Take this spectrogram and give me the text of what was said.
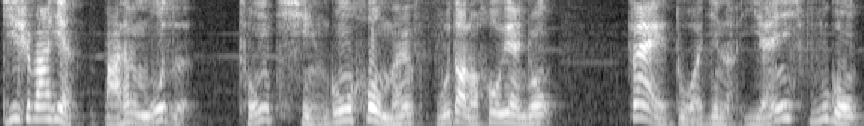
及时发现，把他们母子从寝宫后门扶到了后院中。”再躲进了延福宫，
